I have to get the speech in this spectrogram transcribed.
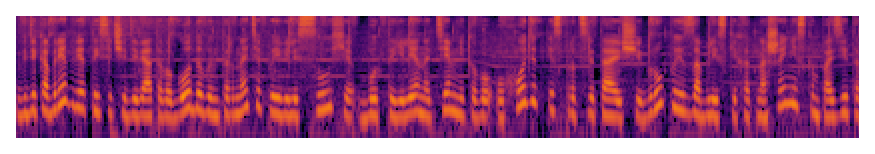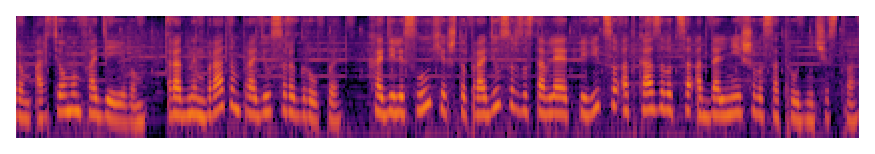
В декабре 2009 года в интернете появились слухи, будто Елена Темникова уходит из процветающей группы из-за близких отношений с композитором Артемом Фадеевым, родным братом продюсера группы. Ходили слухи, что продюсер заставляет певицу отказываться от дальнейшего сотрудничества.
